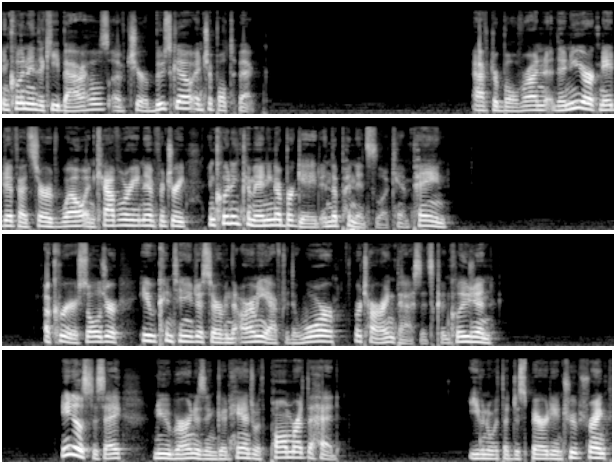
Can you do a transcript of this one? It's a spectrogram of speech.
including the key battles of Churubusco and Chapultepec. After Bull Run, the New York native had served well in cavalry and infantry, including commanding a brigade in the Peninsula Campaign. A career soldier, he would continue to serve in the Army after the war, retiring past its conclusion. Needless to say, New Bern is in good hands with Palmer at the head. Even with the disparity in troop strength,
